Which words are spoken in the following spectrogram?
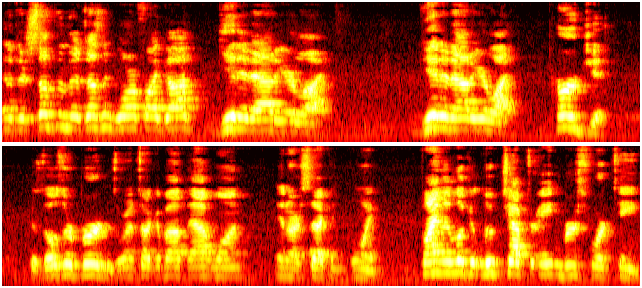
And if there's something that doesn't glorify God, get it out of your life. Get it out of your life. Purge it. Because those are burdens. We're going to talk about that one in our second point. Finally, look at Luke chapter 8 and verse 14.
